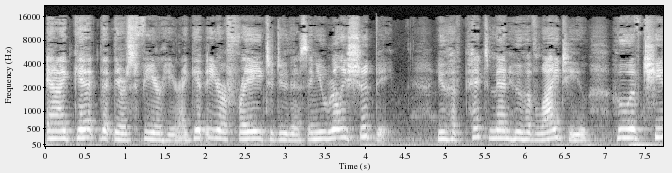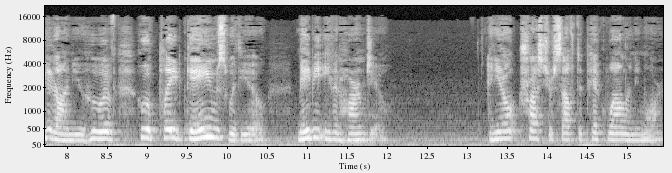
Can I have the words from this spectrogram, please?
And I get that there's fear here. I get that you're afraid to do this, and you really should be. You have picked men who have lied to you, who have cheated on you, who have who have played games with you, maybe even harmed you and you don't trust yourself to pick well anymore.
